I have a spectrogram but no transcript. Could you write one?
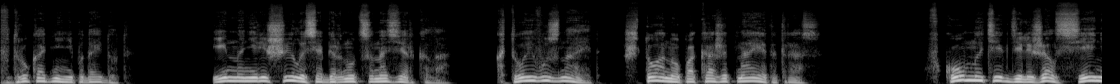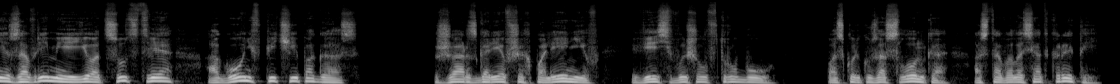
вдруг одни не подойдут. Инна не решилась обернуться на зеркало. Кто его знает, что оно покажет на этот раз? В комнате, где лежал Сеня, за время ее отсутствия огонь в печи погас. Жар сгоревших поленьев весь вышел в трубу, поскольку заслонка оставалась открытой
